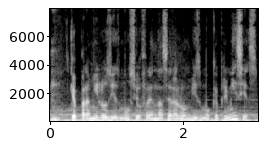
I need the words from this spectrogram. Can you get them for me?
que para mí los diezmos y ofrendas era lo mismo que primicias.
